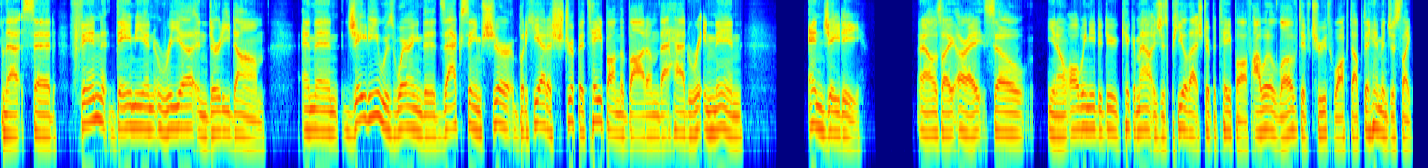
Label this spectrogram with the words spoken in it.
that said Finn, Damian, Rhea and Dirty Dom. And then JD was wearing the exact same shirt, but he had a strip of tape on the bottom that had written in NJD. And I was like, all right, so, you know, all we need to do, kick him out, is just peel that strip of tape off. I would have loved if Truth walked up to him and just like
